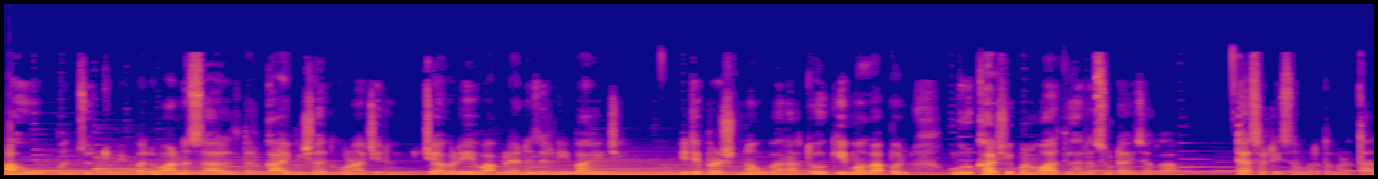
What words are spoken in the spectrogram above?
आहो पण जर तुम्ही बलवान असाल तर काय विषयात कोणाची तुमच्याकडे वाकड्या नजरेने पाहायची? इथे प्रश्न उभा राहतो की मग आपण मूर्खाशी पण वाद घालत सुटायचा का? त्यासाठी समर्थ म्हणतात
